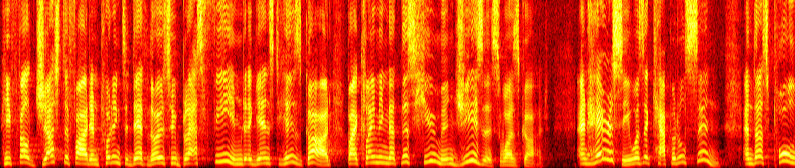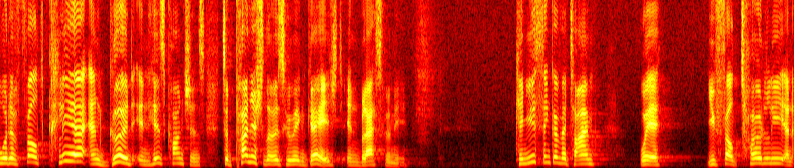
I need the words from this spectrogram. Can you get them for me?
he felt justified in putting to death those who blasphemed against his God by claiming that this human, Jesus, was God. And heresy was a capital sin. And thus, Paul would have felt clear and good in his conscience to punish those who engaged in blasphemy. Can you think of a time where you felt totally and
